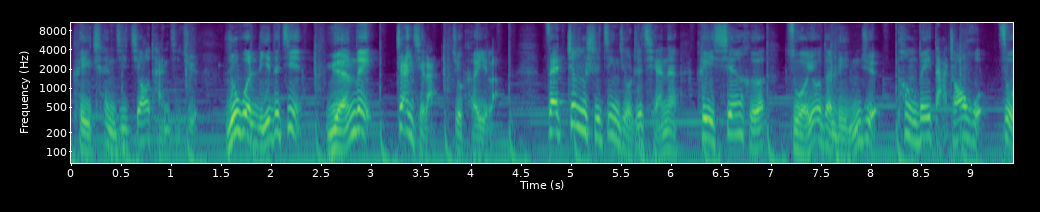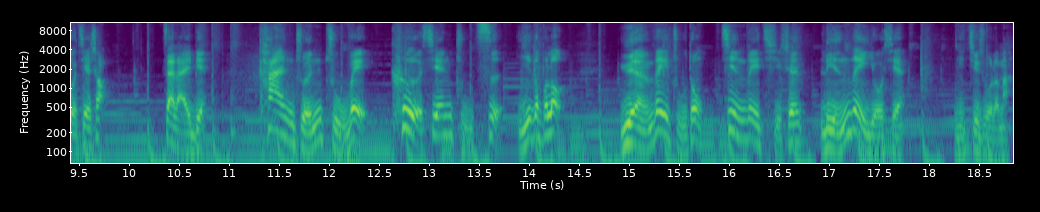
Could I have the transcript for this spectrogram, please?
可以趁机交谈几句。如果离得近，原位站起来就可以了。在正式敬酒之前呢，可以先和左右的邻居碰杯打招呼，自我介绍。再来一遍，看准主位，客先主次，一个不漏。远位主动，近位起身，邻位优先。你记住了吗？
